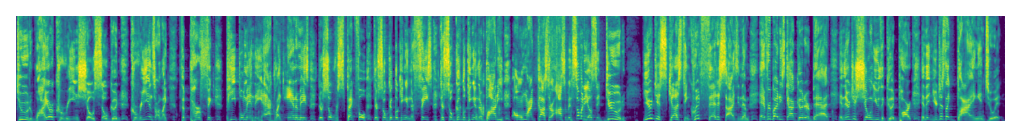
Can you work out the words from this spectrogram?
dude, why are Korean shows so good? Koreans are like the perfect people, man. They act like animes. They're so respectful. They're so good looking in their face. They're so good looking in their body. Oh my gosh, they're awesome. And somebody else said, dude, you're disgusting. Quit fetishizing them. Everybody's got good or bad, and they're just showing you the good part, and then you're just like buying into it.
